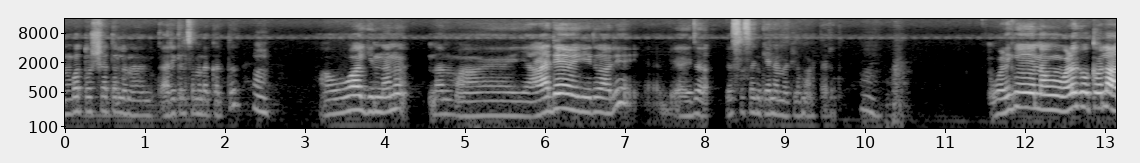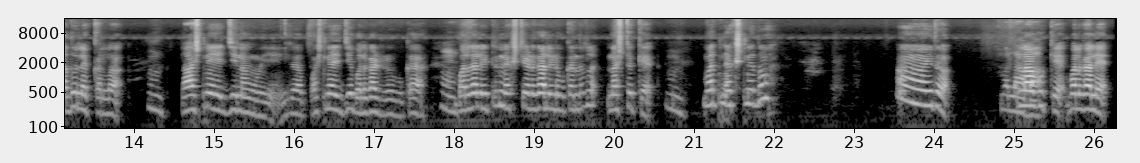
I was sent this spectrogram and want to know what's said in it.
ಒಂಬತ್ತು ವರ್ಷ ಆತಲ್ಲ ನಾನು ಗಾರಿ ಕೆಲಸ ಮಾಡಕತ್ತು. ಅವಾಗಿಂದನು ನಾನು ನನ್ನ ಮಾ ಯಾವುದೇ ಇದು ಆಗಲಿ ಇದು ಎಸ್ ಸಂಖ್ಯೆನ ಮೆಟ್ಲು ಮಾಡ್ತಾ ಇರೋದು. ಒಳಗೆ ನಾವು ಒಳಗೆ ಹೋಗ್ತವಲ್ಲ ಅದು ಲೆಕ್ಕಲ್ಲ. ಲಾಸ್ಟ್ನೇ ಹೆಜ್ಜೆ ನಾವು ಈಗ ಫಸ್ಟ್ನೇ ಹೆಜ್ಜೆ ಬಲಗಾಲ್ ಇಡ್ಬೇಕಾ. ಬಲಗಾಲ್ ಇಟ್ಟರೆ ನೆಕ್ಸ್ಟ್ ಎಡಗಾಲ್ ಇಡ್ಬೇಕಂದ್ರೆ ನಷ್ಟಕ್ಕೆ. ಮತ್ತು ನೆಕ್ಸ್ಟ್ನೇದು ಇದು. ಲಾಭಕ್ಕೆ ಬಲಗಾಲೆ.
